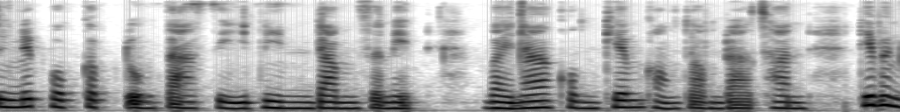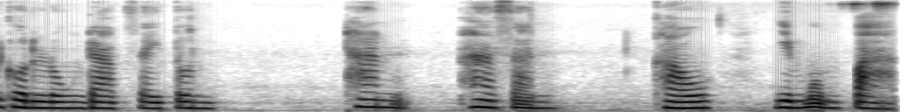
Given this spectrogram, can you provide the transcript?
จึงได้พบกับดวงตาสีนินดำสนิท ใบหน้าคมเข้มของจอมราชัน ที่เป็นคนลงดาบใส่ตน ท่านฮาซัน เขายิ้มมุมปาก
